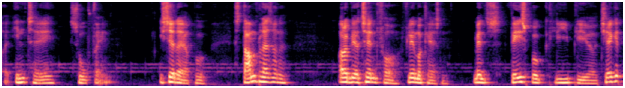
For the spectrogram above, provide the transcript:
at indtage sofaen. I sætter jer på stampladserne, og der bliver tændt for flimmerkassen, mens Facebook lige bliver tjekket.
